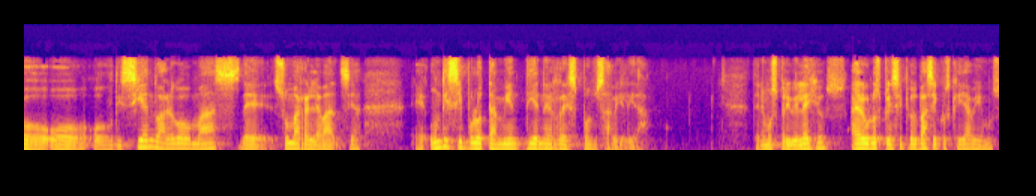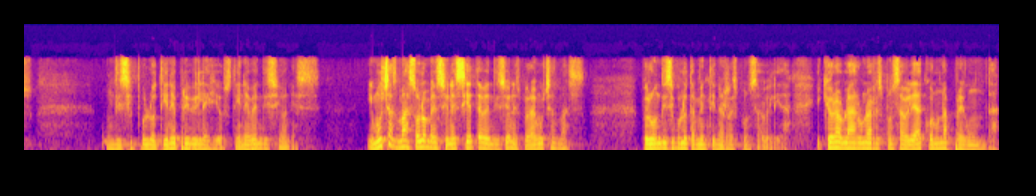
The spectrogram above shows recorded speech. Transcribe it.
o, diciendo algo más de suma relevancia, eh, un discípulo también tiene responsabilidad. Tenemos privilegios, hay algunos principios básicos que ya vimos. Un discípulo tiene privilegios, tiene bendiciones y muchas más. Solo mencioné siete bendiciones, pero hay muchas más. Pero un discípulo también tiene responsabilidad. Y quiero hablar una responsabilidad con una pregunta.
